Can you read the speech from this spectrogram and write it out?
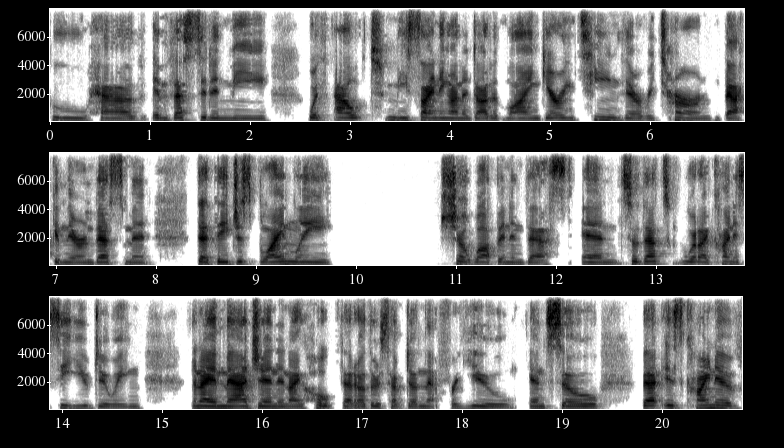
who have invested in me without me signing on a dotted line guaranteeing their return back in their investment that they just blindly show up and invest. And so that's what i kind of see you doing. And i imagine and i hope that others have done that for you. And so that is kind of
